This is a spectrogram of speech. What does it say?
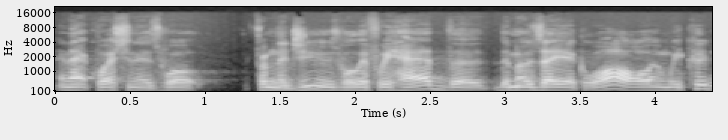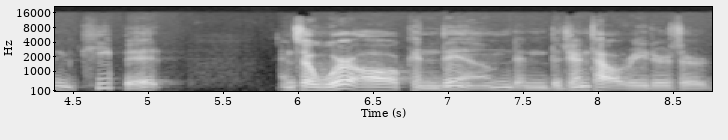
And that question is well, from the Jews, well, if we had the, the Mosaic law and we couldn't keep it, and so we're all condemned, and the Gentile readers are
